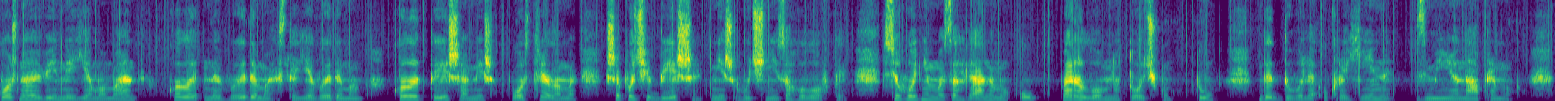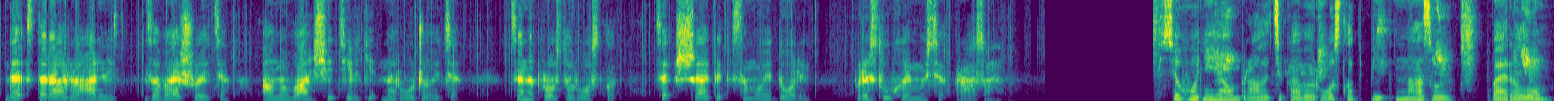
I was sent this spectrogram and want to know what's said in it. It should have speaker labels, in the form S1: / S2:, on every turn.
S1: кожної війни є момент, коли невидиме стає видимим, коли тиша між пострілами шепоче більше, ніж гучні заголовки. Сьогодні ми заглянемо у переломну точку, ту, де доля України змінює напрямок, де стара реальність завершується, а нова ще тільки народжується. Це не просто розклад, це шепіт самої долі. Прислухаймося разом. Сьогодні я обрала цікавий розклад під назвою Перелом.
